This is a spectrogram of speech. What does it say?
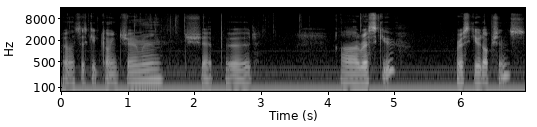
So let's just keep going. German Shepherd uh, Rescue Rescued options.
